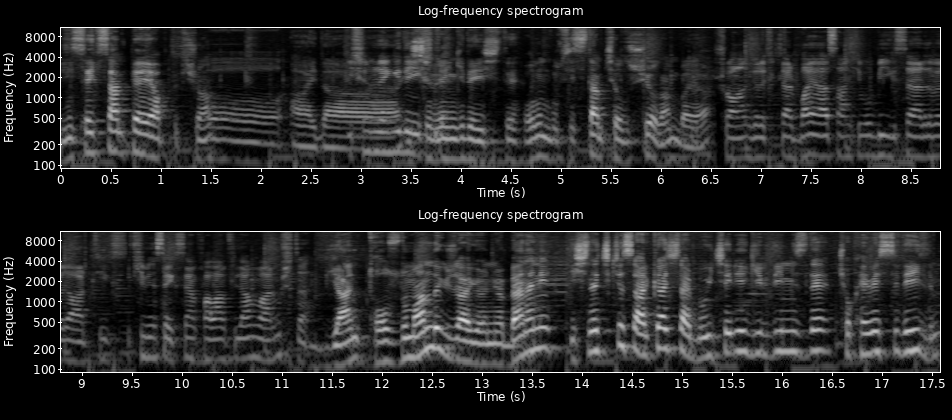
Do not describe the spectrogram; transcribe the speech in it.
1080p yaptık şu an. Oo. Ayda. İşin rengi değişti. İşin rengi değişti. Oğlum bu sistem çalışıyor lan bayağı. Şu an grafikler bayağı sanki bu bilgisayarda böyle RTX 2080 falan filan varmış da. Yani toz duman da güzel görünüyor. Ben hani işin açıkçası arkadaşlar bu içeriye girdiğimizde çok hevesli değildim.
